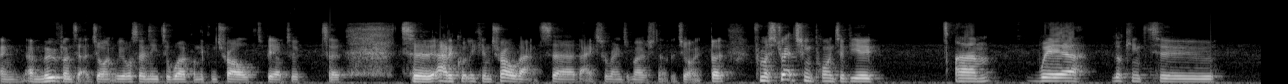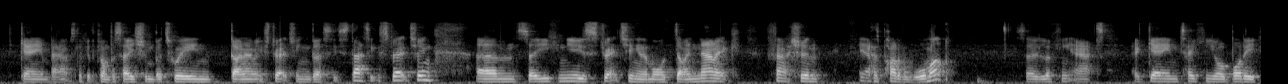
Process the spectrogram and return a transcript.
and, and movement at a joint, we also need to work on the control to be able to to, to adequately control that uh, that extra range of motion at the joint. But from a stretching point of view, um, we're looking to again perhaps look at the conversation between dynamic stretching versus static stretching. Um, so you can use stretching in a more dynamic fashion as part of a warm up. So looking at again taking your body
